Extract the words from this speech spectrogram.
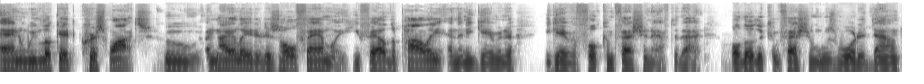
And we look at Chris Watts, who annihilated his whole family. He failed the poly, and then he gave it a he gave a full confession after that although the confession was watered down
